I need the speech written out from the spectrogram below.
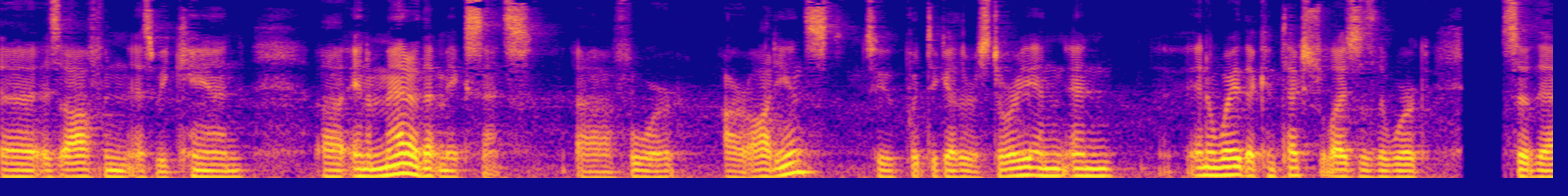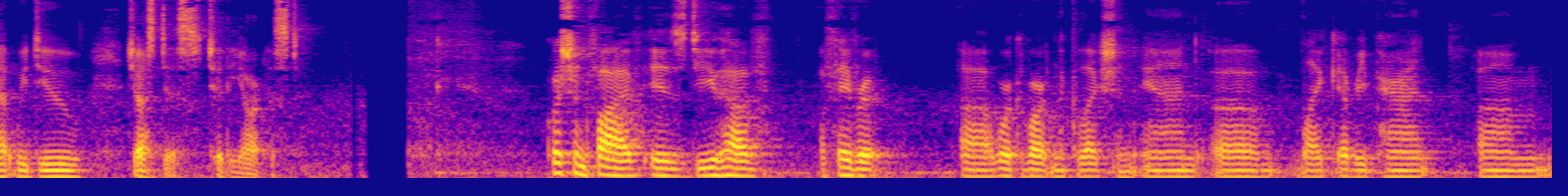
uh, as often as we can uh, in a manner that makes sense uh, for our audience to put together a story and, and in a way that contextualizes the work so that we do justice to the artist. Question five is Do you have a favorite uh, work of art in the collection? And um, like every parent, um,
